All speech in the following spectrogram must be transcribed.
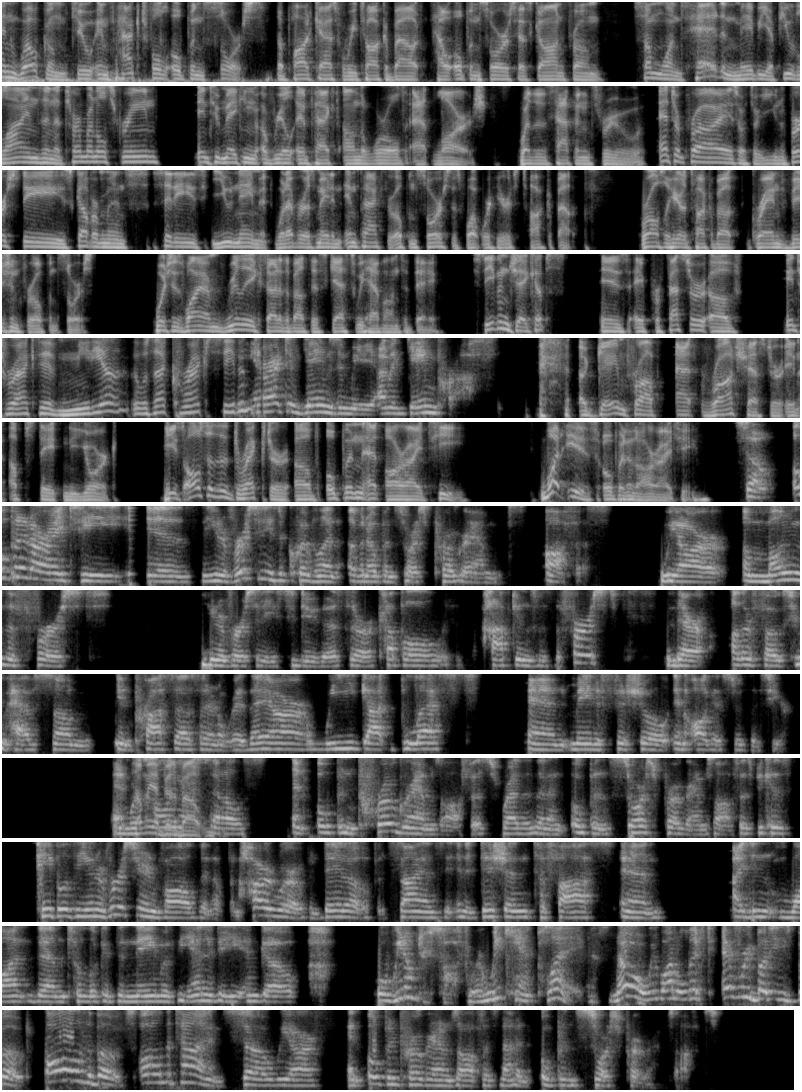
and welcome to Impactful Open Source, the podcast where we talk about how open source has gone from someone's head and maybe a few lines in a terminal screen into making a real impact on the world at large. Whether this happened through enterprise or through universities, governments, cities, you name it, whatever has made an impact through open source is what we're here to talk about. We're also here to talk about grand vision for open source, which is why I'm really excited about this guest we have on today. Stephen Jacobs is a professor of interactive media. Was that correct, Stephen? Interactive games and media. I'm a game prof. a game prof at Rochester in upstate New York. He's also the director of Open at RIT. What is Open at RIT? So, Open at RIT is the university's equivalent of an open source programs office. We are among the first universities to do this. There are a couple, Hopkins was the first. There are other folks who have some in process. I don't know where they are. We got blessed and made official in August of this year. And we're Tell me a bit about ourselves an open programs office rather than an open source programs office because people at the university are involved in open hardware, open data, open science, in addition to FOSS. And I didn't want them to look at the name of the entity and go, well, we don't do software. We can't play. Said, no, we want to lift everybody's boat, all the boats, all the time. So we are an open programs office, not an open source programs office.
